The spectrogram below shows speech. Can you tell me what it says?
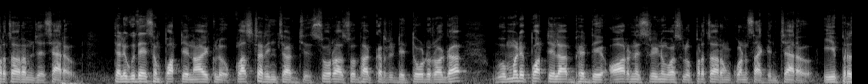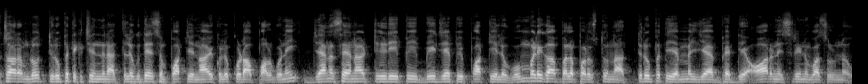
ప్రచారం చేశారు. తెలుగుదేశం పార్టీ నాయకులు క్లస్టర్ ఇన్ఛార్జి సూరా సుధాకర్ రెడ్డి తోడురాగా ఉమ్మడి పార్టీల అభ్యర్థి ఆరణి శ్రీనివాసులు ప్రచారం కొనసాగించారు. ఈ ప్రచారంలో తిరుపతికి చెందిన తెలుగుదేశం పార్టీ నాయకులు కూడా పాల్గొని జనసేన టీడీపీ బీజేపీ పార్టీలు ఉమ్మడిగా బలపరుస్తున్న తిరుపతి ఎమ్మెల్యే అభ్యర్థి ఆరణి శ్రీనివాసులను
